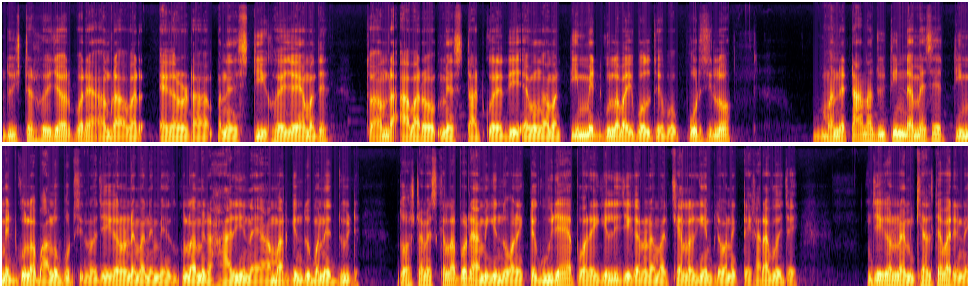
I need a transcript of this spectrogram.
দুই স্টার হয়ে যাওয়ার পরে আমরা আবার এগারোটা মানে স্টিক হয়ে যায় আমাদের। তো আমরা আবারও ম্যাচ স্টার্ট করে দিই এবং আমার টিমমেটগুলো ভাই বলতে পড়ছিল মানে টানা দুই তিনটা ম্যাচে টিমমেটগুলো ভালো পড়ছিল। যে কারণে মানে ম্যাচগুলো আমি হারি নাই। আমার কিন্তু মানে দুই দশটা ম্যাচ খেলার পরে আমি কিন্তু অনেকটা ঘুরে পরে গেলি, যে কারণে আমার খেলার গেম প্লে অনেকটা খারাপ হয়ে যায়। যে কারণে আমি খেলতে পারি না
